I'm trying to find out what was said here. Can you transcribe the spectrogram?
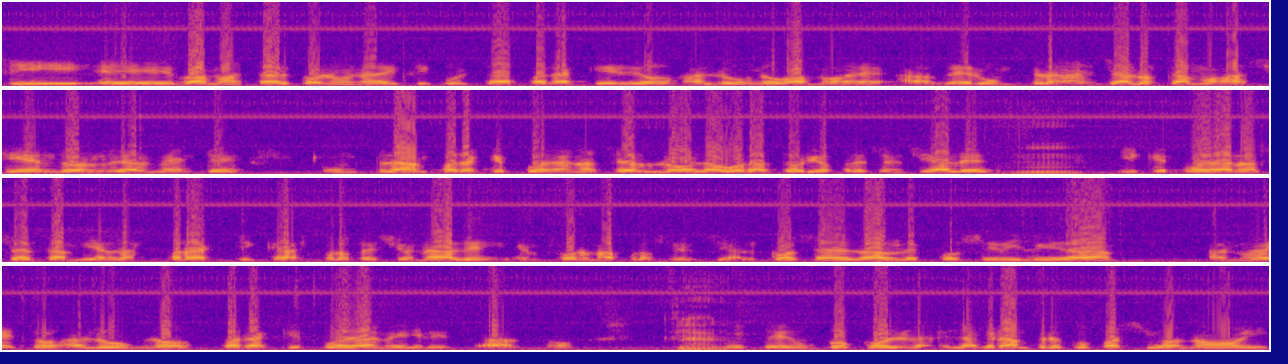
sí eh, vamos a estar con una dificultad para aquellos alumnos, vamos a ver un plan, ya lo estamos haciendo realmente, un plan para que puedan hacer los laboratorios presenciales mm. y que puedan hacer también las prácticas profesionales en forma presencial, cosa de darle posibilidad a nuestros alumnos para que puedan egresar, ¿no? Claro. Esta es un poco la gran preocupación hoy,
